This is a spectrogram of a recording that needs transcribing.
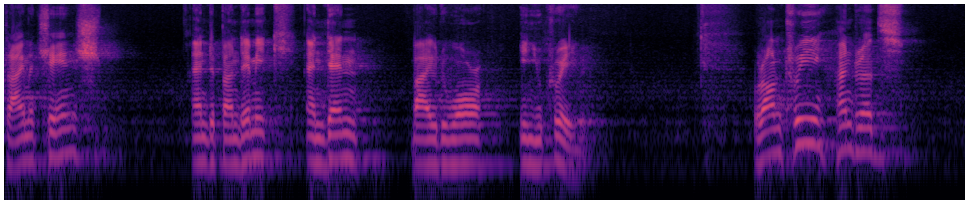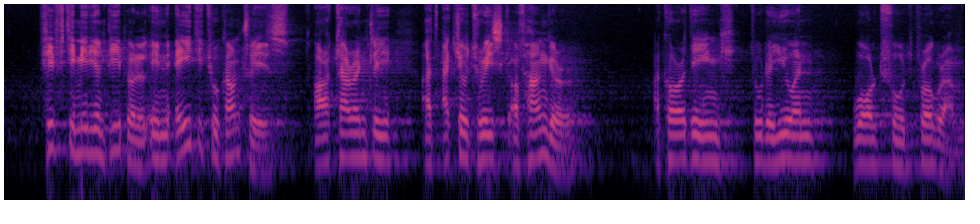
climate change and the pandemic, and then by the war in Ukraine. Around 350 million people in 82 countries are currently at acute risk of hunger, according to the UN World Food Programme.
